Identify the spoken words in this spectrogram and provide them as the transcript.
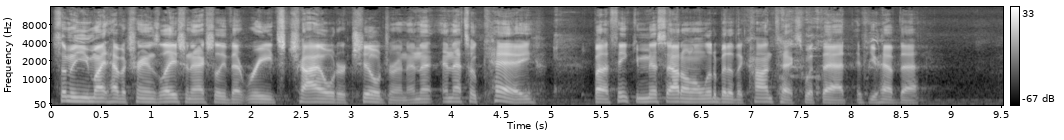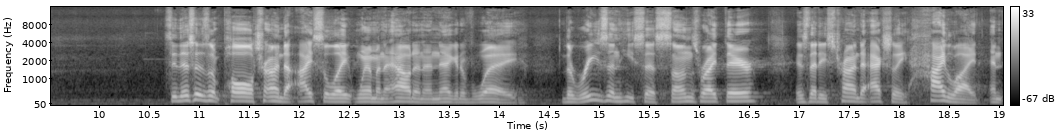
Some of you might have a translation actually that reads child or children, and, that, and that's okay, but I think you miss out on a little bit of the context with that if you have that. See, this isn't Paul trying to isolate women out in a negative way. The reason he says sons right there is that he's trying to actually highlight and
